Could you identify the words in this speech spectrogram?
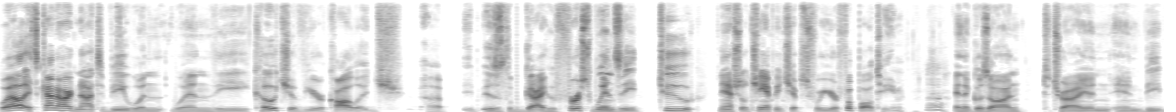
Well, it's kind of hard not to be when when the coach of your college uh, is the guy who first wins the two national championships for your football team, and then goes on to try and, and be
